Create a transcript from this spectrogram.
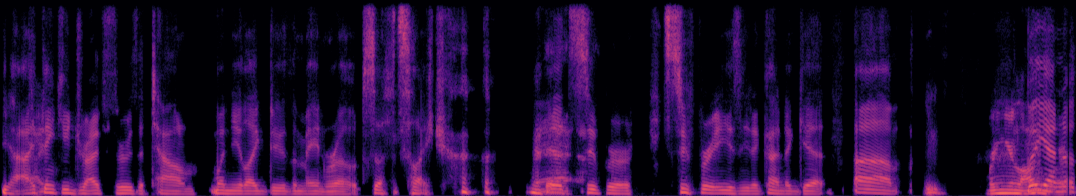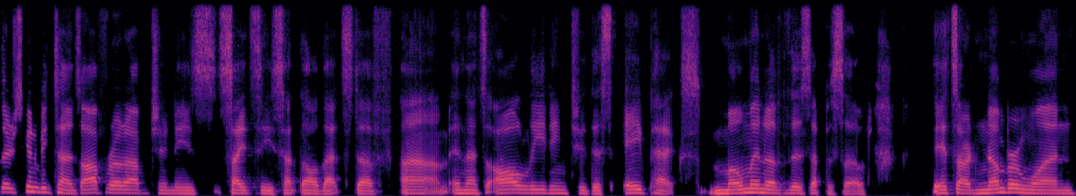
Yeah, I, I think you drive through the town when you like do the main road, so it's like yeah. it's super super easy to kind of get. Um, Bring your line. But yeah, no, there's going to be tons off-road opportunities, sightsee, all that stuff, um, and that's all leading to this apex moment of this episode. It's our number one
